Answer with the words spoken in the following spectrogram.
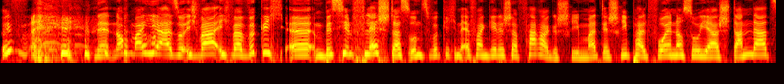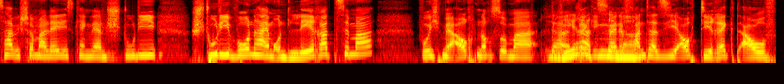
Ne, Nochmal hier, also ich war, ich war wirklich äh, ein bisschen flash, dass uns wirklich ein evangelischer Pfarrer geschrieben hat. Der schrieb halt vorher noch so, ja, Standards habe ich schon mal Ladies kennengelernt, Studi, Studi, Wohnheim und Lehrerzimmer, wo ich mir auch noch so mal, da, da ging meine Fantasie auch direkt auf.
